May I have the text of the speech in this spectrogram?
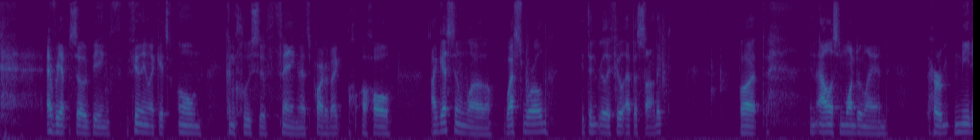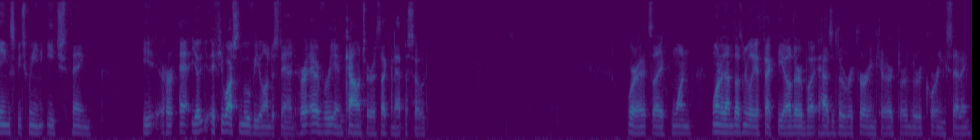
every episode being feeling like its own conclusive thing that's part of like a whole. I guess in uh, Westworld, it didn't really feel episodic, but in Alice in Wonderland, her meetings between each thing, her if you watch the movie, you'll understand. Her every encounter is like an episode where it's like one one of them doesn't really affect the other, but has the recurring character in the recurring setting.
